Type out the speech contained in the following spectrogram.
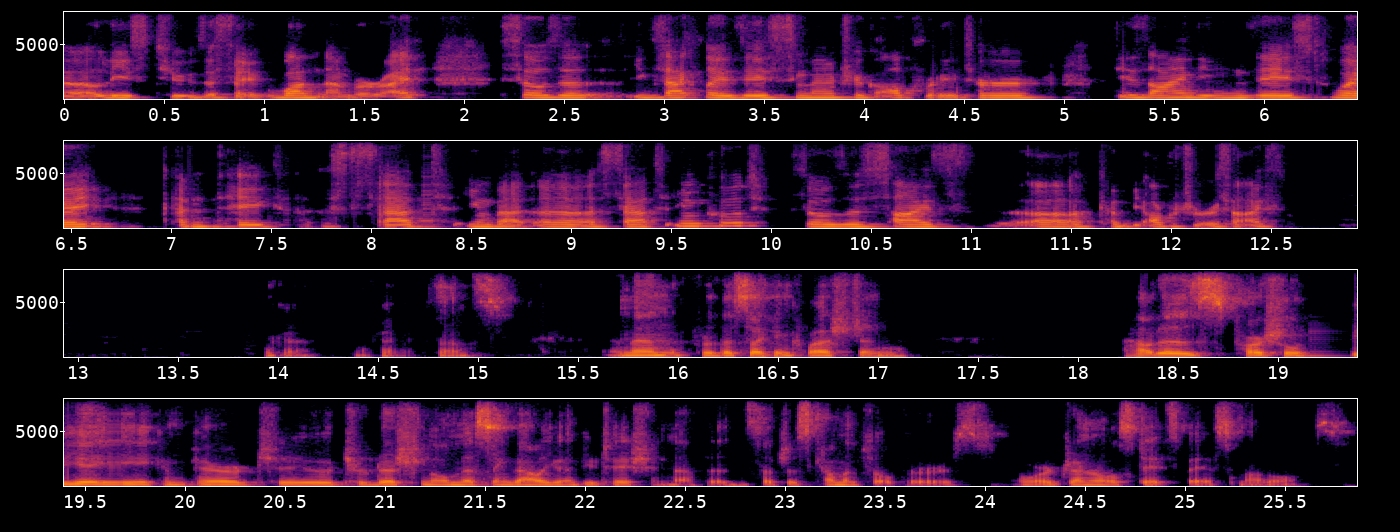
uh, leads to the same one number, right? So the exactly this symmetric operator designed in this way can take set uh, set input, so the size uh, can be arbitrary size. Okay, okay, makes sense. And then for the second question, how does partial VAE compare to traditional missing value imputation methods, such as Kalman filters or general state space models?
